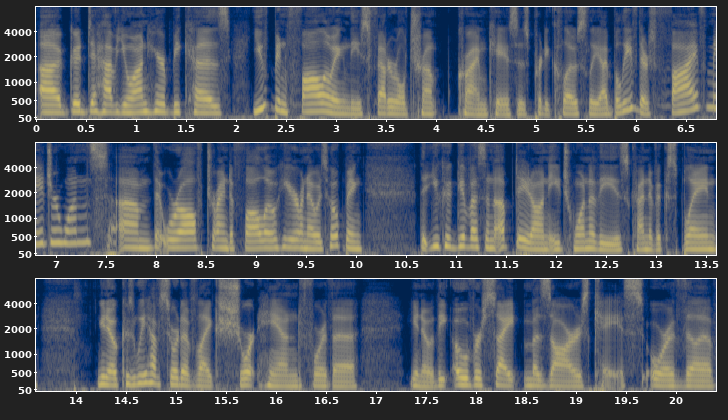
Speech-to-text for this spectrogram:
uh, good to have you on here because you've been following these federal Trump crime cases pretty closely. I believe there's five major ones um, that we're all trying to follow here, and I was hoping that you could give us an update on each one of these, kind of explain, you know, because we have sort of like shorthand for the you know, the oversight Mazars case or the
